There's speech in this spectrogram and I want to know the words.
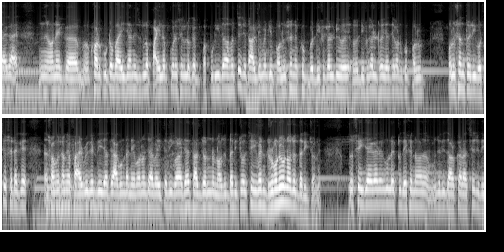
জায়গায় অনেক খড়কুটো বা এই জিনিসগুলো পাইল আপ করে সেগুলোকে পুড়িয়ে দেওয়া হচ্ছে, যেটা আলটিমেটলি পলিউশনে খুব ডিফিকাল্টি হয়ে ডিফিকাল্ট হয়ে যাচ্ছে, কারণ খুব পলু পলিউশন তৈরি করছে, সেটাকে সঙ্গে সঙ্গে ফায়ার ব্রিগেড দিয়ে যাতে আগুনটা নেভানো যায় বা ইত্যাদি করা যায়, তার জন্য নজরদারি চলছে ইভেন ড্রোনেও নজরদারি চলে। তো সেই জায়গাগুলো একটু দেখে নেওয়া যদি দরকার আছে, যদি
